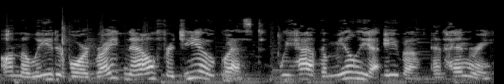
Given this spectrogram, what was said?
On the leaderboard right now for GeoQuest, we have Amelia, Ava, and Henry.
